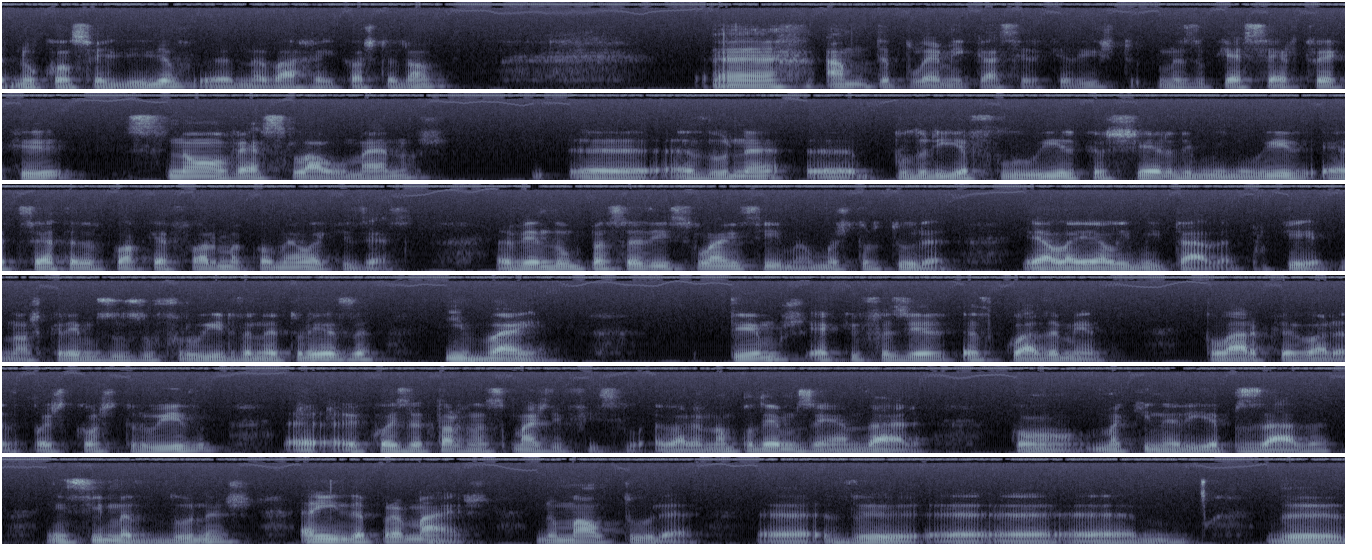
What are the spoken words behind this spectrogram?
no Conselho de Ilha, uh, na Barra e Costa Nova. Uh, há muita polémica acerca disto, mas o que é certo é que se não houvesse lá humanos, a duna poderia fluir, crescer, diminuir, etc., de qualquer forma, como ela quisesse. Havendo um passadiço lá em cima, uma estrutura, ela é limitada. Porque nós queremos usufruir da natureza e bem, temos é que o fazer adequadamente. Claro que agora, depois de construído, a coisa torna-se mais difícil. Agora, não podemos é andar com maquinaria pesada em cima de dunas, ainda para mais, numa altura uh, de, uh, uh, de,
